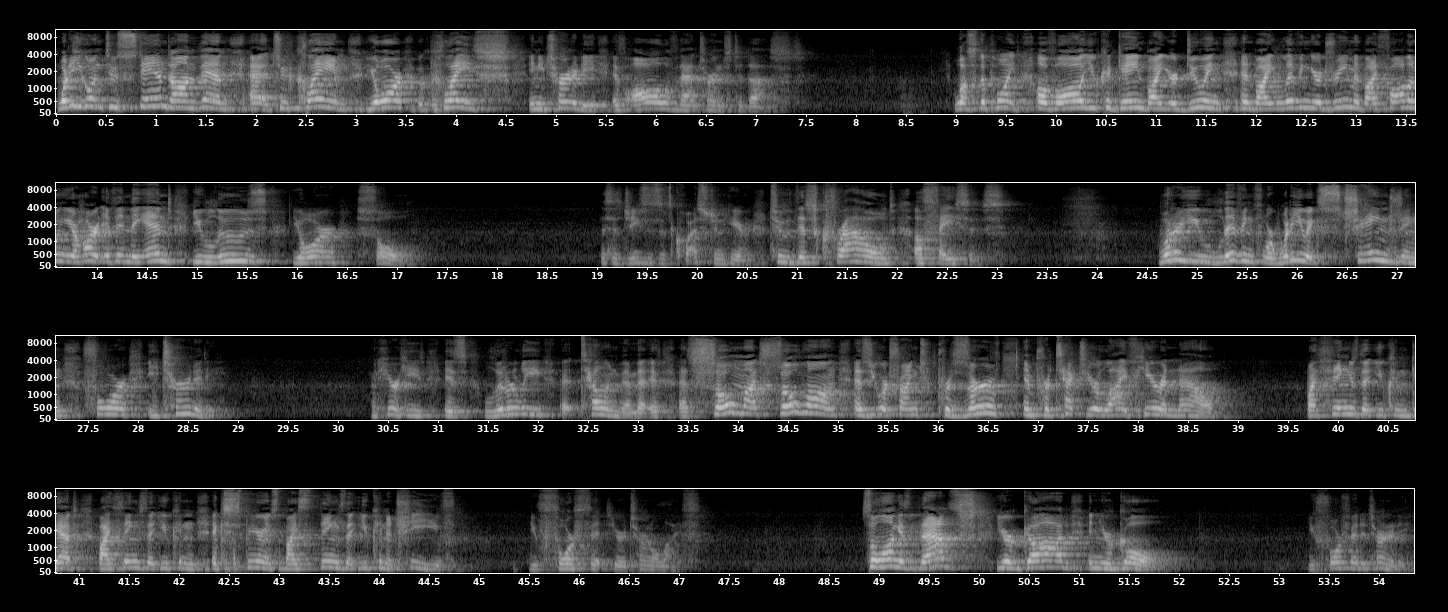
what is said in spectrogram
What are you going to stand on then uh, to claim your place in eternity if all of that turns to dust? What's the point of all you could gain by your doing and by living your dream and by following your heart if in the end you lose your soul? This is Jesus' question here to this crowd of faces. What are you living for? What are you exchanging for eternity? And here he is literally uh, telling them that if as so much, so long as you are trying to preserve and protect your life here and now, by things that you can get, by things that you can experience, by things that you can achieve, you forfeit your eternal life. So long as that's your God and your goal, you forfeit eternity.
